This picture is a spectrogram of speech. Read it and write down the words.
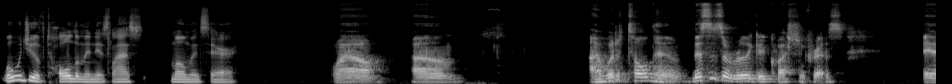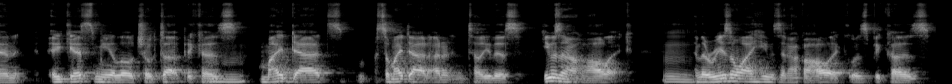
What would you have told him in his last moments there? Wow. Um, I would have told him. This is a really good question, Chris, and it gets me a little choked up because Mhm. my dad's. So my dad, I didn't tell you this. He was an alcoholic. Mm, And the reason why he was an alcoholic was because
